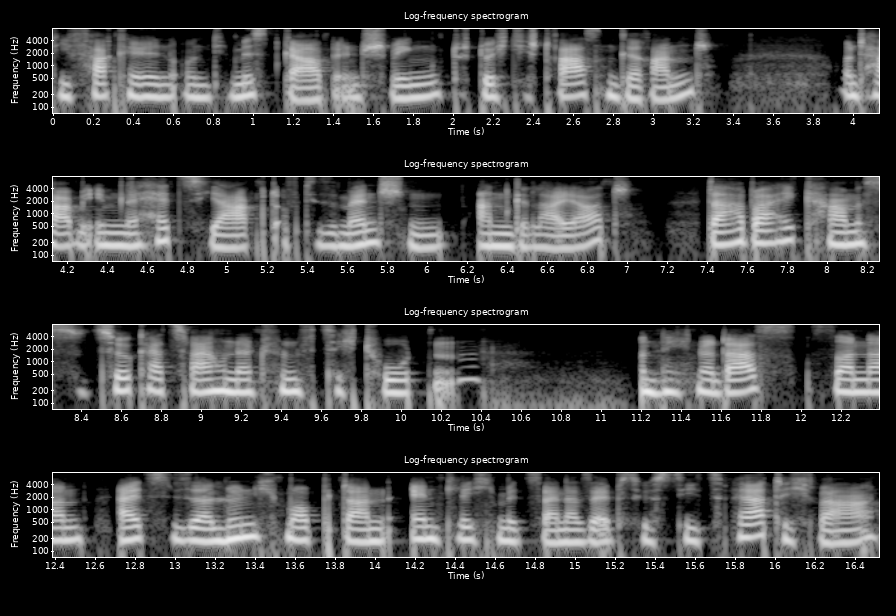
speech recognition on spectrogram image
die Fackeln und die Mistgabeln schwingend durch die Straßen gerannt und haben ihm eine Hetzjagd auf diese Menschen angeleiert. Dabei kam es zu circa 250 Toten. Und nicht nur das, sondern als dieser Lynchmob dann endlich mit seiner Selbstjustiz fertig war,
